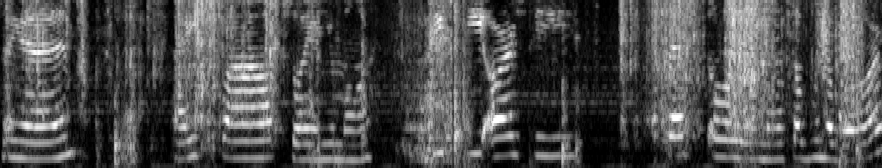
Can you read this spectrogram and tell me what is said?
So, ayan. Ice pop. So, ayan yung mga 50 RC Pesto. Yung mga sabon na bar.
